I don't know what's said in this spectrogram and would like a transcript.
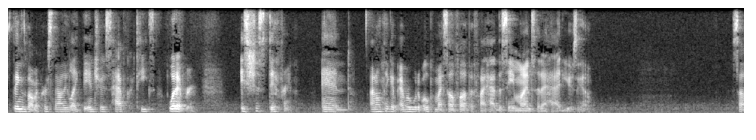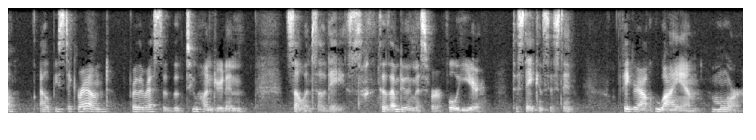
things about my personality, like the interests, have critiques, whatever. It's just different. And I don't think I ever would have opened myself up if I had the same mindset I had years ago. So I hope you stick around for the rest of the 200 and so and so days because I'm doing this for a full year to stay consistent, figure out who I am more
